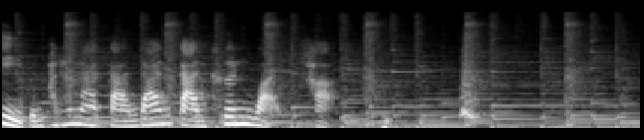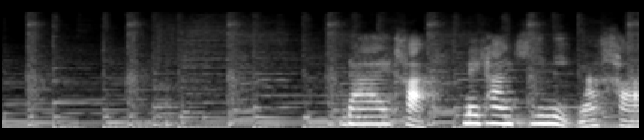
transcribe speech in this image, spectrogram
4 เป็นพัฒนาการด้านการเคลื่อนไหวค่ะ ได้ค่ะ ในทางคลินิกนะคะ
